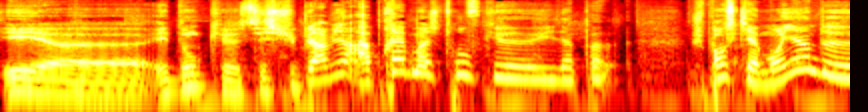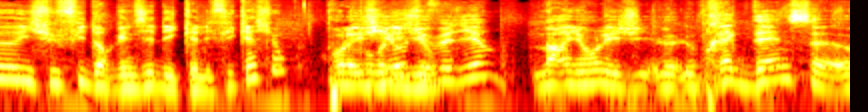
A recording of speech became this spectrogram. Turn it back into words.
Et, euh, et donc euh, c'est super bien. Après, moi je trouve qu'il a pas. Je pense qu'il y a moyen de. Il suffit d'organiser des qualifications Pour les JO, tu veux dire? Marion, les J- le, le breakdance euh,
